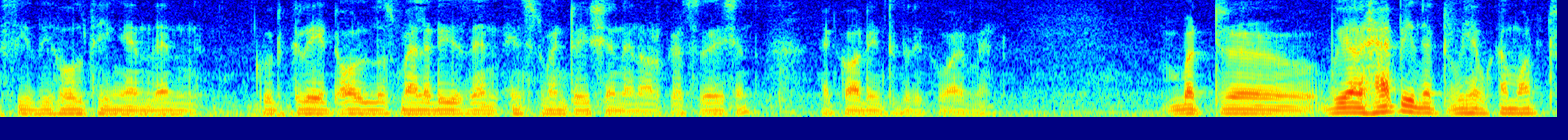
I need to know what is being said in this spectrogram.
see the whole thing, and then could create all those melodies and instrumentation and orchestration according to the requirement. But uh, we are happy that we have come out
